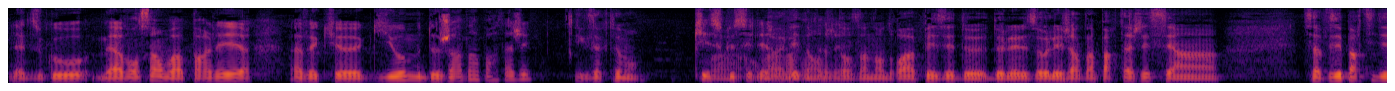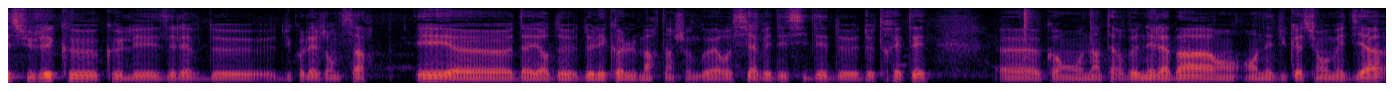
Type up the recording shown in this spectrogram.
Let's go. Mais avant ça, on va parler avec euh, Guillaume de Jardin Partagé. Exactement. Qu'est-ce que c'est les jardins aller dans, partagés dans un endroit apaisé de, de l'Elzo. Les jardins partagés, c'est un, ça faisait partie des sujets que, que les élèves de, du collège Ansar et euh, d'ailleurs de, de l'école Martin Schongoer aussi avaient décidé de, de traiter. Euh, quand on intervenait là-bas en, en éducation aux médias,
